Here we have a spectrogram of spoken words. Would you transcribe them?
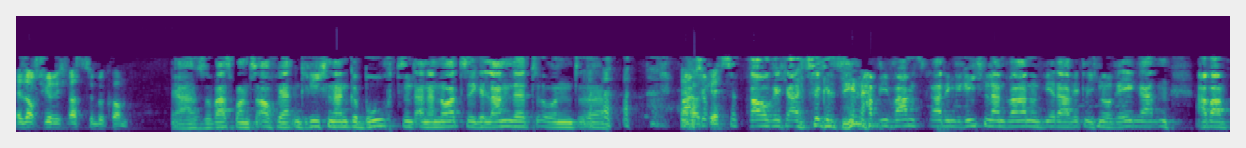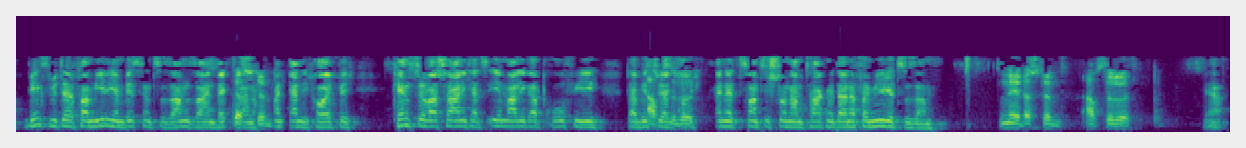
es ist auch schwierig, was zu bekommen. Ja, so war es bei uns auch. Wir hatten Griechenland gebucht, sind an der Nordsee gelandet und äh, waren okay. schon ein bisschen traurig, als wir gesehen haben, wie warm es gerade in Griechenland waren und wir da wirklich nur Regen hatten. Aber wenigstens mit der Familie ein bisschen zusammen sein, weg sein, hat man ja nicht häufig kennst du wahrscheinlich als ehemaliger Profi, da bist Absolut. du ja, glaube ich, eine 20 Stunden am Tag mit deiner Familie zusammen. Nee, das stimmt. Absolut. Ja.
